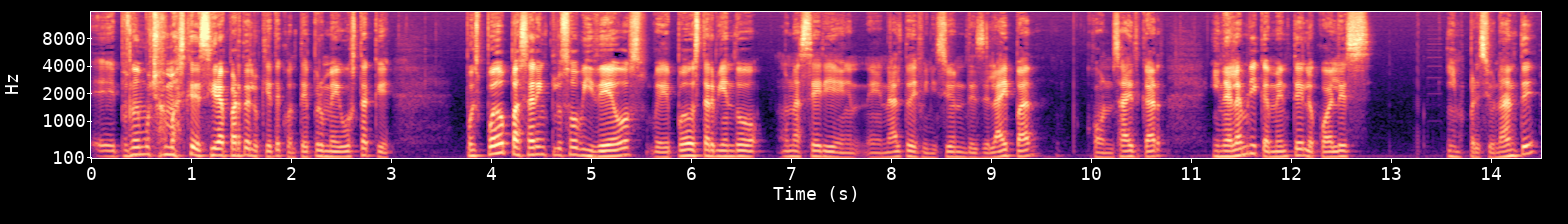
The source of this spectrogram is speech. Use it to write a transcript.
eh, pues no hay mucho más que decir aparte de lo que ya te conté, pero me gusta que pues puedo pasar incluso videos, eh, puedo estar viendo una serie en, alta definición desde el iPad con Sidecar inalámbricamente, lo cual es impresionante.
